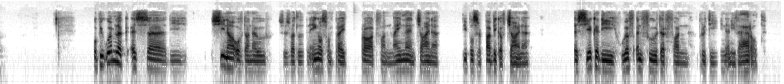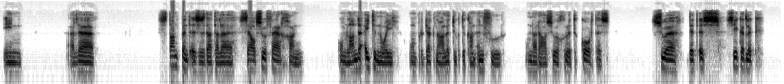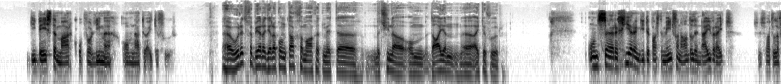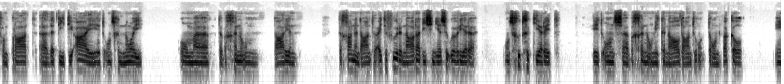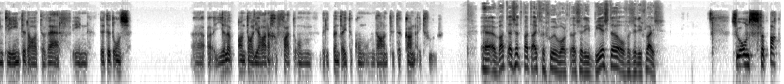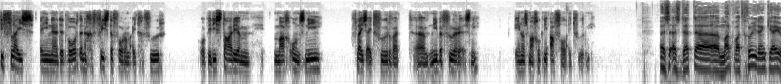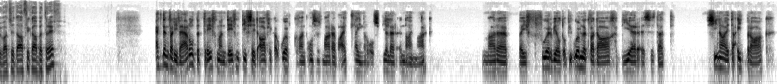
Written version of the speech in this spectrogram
Op die oomblik is uh die China of dan nou soos wat hulle in Engels van praat, praat van mainland China, People's Republic of China, is seker die hoofinvoerder van proteïen in die wêreld en hulle standpunt is is dat hulle self so ver gaan om lande uit te nooi om produk na hulle toe te kan invoer omdat daar so 'n groot tekort is. So dit is sekerlik die beste mark op volume om na toe uit te voer. Uh hoe dit gebeur dat jy kontak gemaak het met uh met China om daai in uh, uit te voer? Ons uh, regering, die departement van handel en nywerheid, soos wat hulle van praat, uh the DTI het ons genooi om uh te begin om daarin te gaan en daartoe uit te voer en nadat die Chinese owerhede ons goedgekeur het, het ons uh, begin om die kanaal daartoe te ontwikkel en kliënte daar te werf en dit het ons 'n uh, hele aantal jare gevat om by die punt uit te kom om daartoe te kan uitvoer. Uh, wat is dit wat uitgevoer word? Is dit die beeste of is dit die vleis? So ons verpak die vleis en uh, dit word in 'n gevriesde vorm uitgevoer. Op hierdie stadium mag ons nie vleis uitvoer wat ehm uh, nie bevrore is nie en ons mag ook nie afval uitvoer nie. Is is dit 'n uh, mark wat groei dink jy wat Suid-Afrika betref? Ek dink wat die wêreld betref, maar definitief Suid-Afrika ook want ons is maar 'n baie klein rolspeler in daai mark. Maar uh, by voorbeeld op die oomblik wat daar gebeur is is dat China het 'n uitbraak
